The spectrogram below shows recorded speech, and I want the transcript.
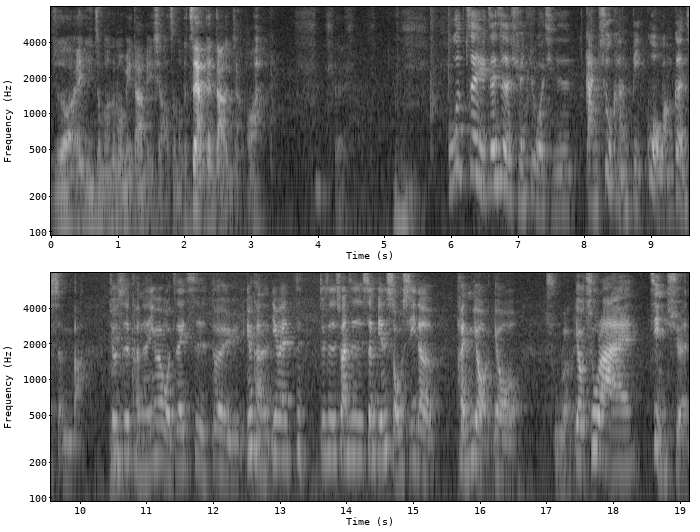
你就说，哎、欸，你怎么那么没大没小，怎么这样跟大人讲话？对，嗯。不过，对于这次的选举，我其实感触可能比过往更深吧。就是可能因为我这一次对于，因为可能因为这就是算是身边熟悉的。朋友有出来，有出来竞选，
